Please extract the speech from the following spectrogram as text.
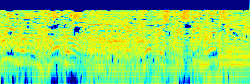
three run home run, and Corpus Christi wins it.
